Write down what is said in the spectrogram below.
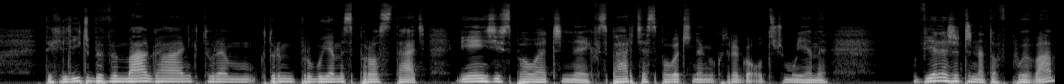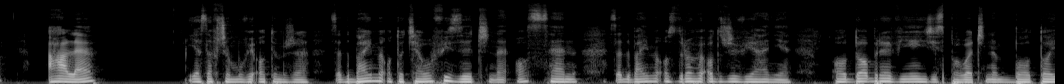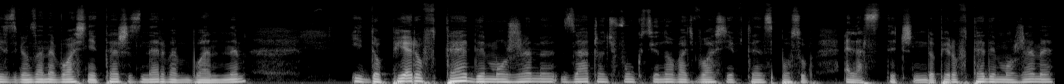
tych liczby wymagań, którym, którym próbujemy sprostać, więzi społecznych, wsparcia społecznego, którego otrzymujemy. Wiele rzeczy na to wpływa, ale ja zawsze mówię o tym, że zadbajmy o to ciało fizyczne, o sen, zadbajmy o zdrowe odżywianie, o dobre więzi społeczne, bo to jest związane właśnie też z nerwem błędnym I dopiero wtedy możemy zacząć funkcjonować właśnie w ten sposób elastyczny. Dopiero wtedy możemy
